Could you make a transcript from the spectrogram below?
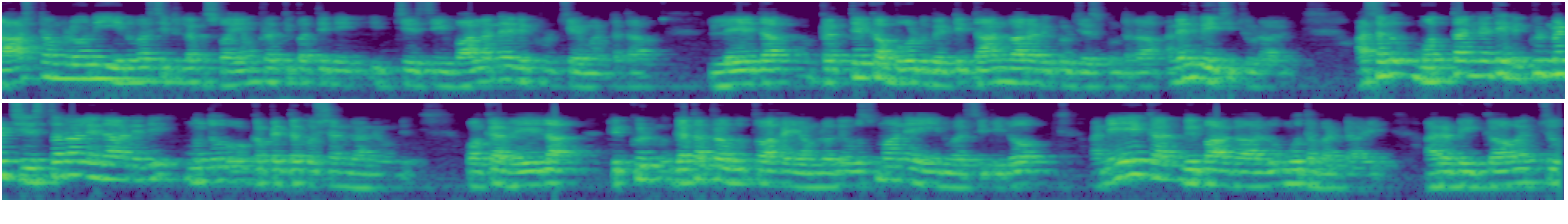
రాష్ట్రంలోని యూనివర్సిటీలకు స్వయం ప్రతిపత్తిని ఇచ్చేసి వాళ్ళనే రిక్రూట్ చేయమంటదా? లేదా ప్రత్యేక బోర్డు పెట్టి దాని ద్వారా రిక్రూట్ చేసుకుంటారా అనేది వేచి చూడాలి. అసలు మొత్తానికైతే రిక్రూట్మెంట్ చేస్తారా లేదా అనేది ముందు ఒక పెద్ద క్వశ్చన్గానే ఉంది. ఒకవేళ రిక్రూట్ గత ప్రభుత్వ హయాంలోనే ఉస్మానియా యూనివర్సిటీలో అనేక విభాగాలు మూతపడ్డాయి. అరబిక్ కావచ్చు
